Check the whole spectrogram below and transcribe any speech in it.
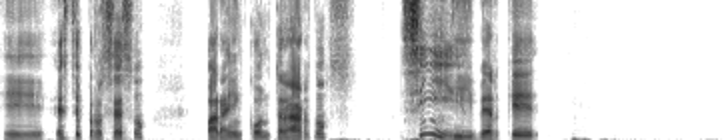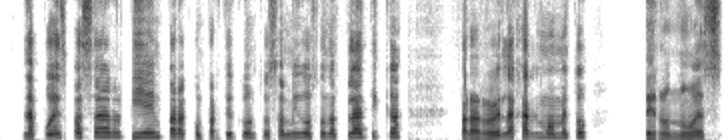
eh, este proceso para encontrarnos Sí, y ver que la puedes pasar bien para compartir con tus amigos una plática, para relajar el momento, pero no es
